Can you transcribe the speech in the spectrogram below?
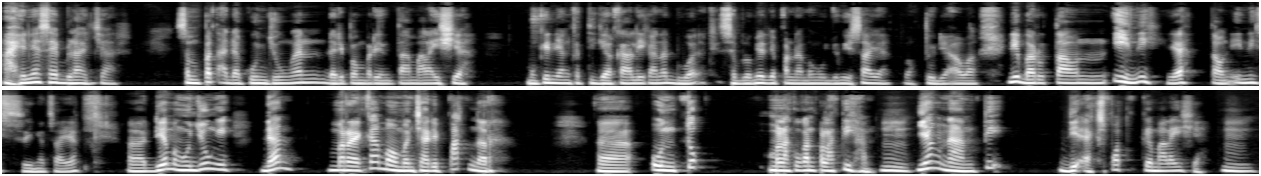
Akhirnya saya belajar. Sempat ada kunjungan dari pemerintah Malaysia. Mungkin yang ketiga kali karena dua sebelumnya dia pernah mengunjungi saya waktu di awal. Ini baru tahun ini ya, tahun ini seingat saya. Eh, dia mengunjungi dan mereka mau mencari partner eh, untuk melakukan pelatihan Hmm. yang nanti diekspor ke Malaysia. Hmm.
